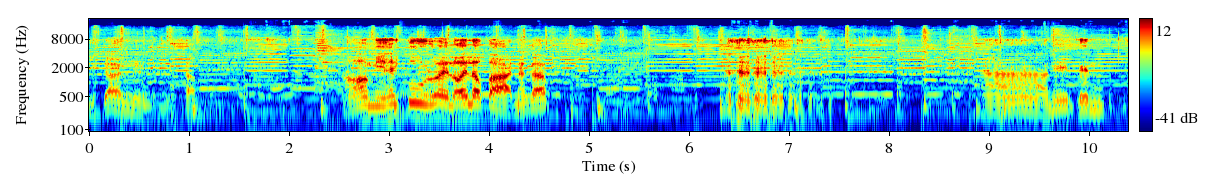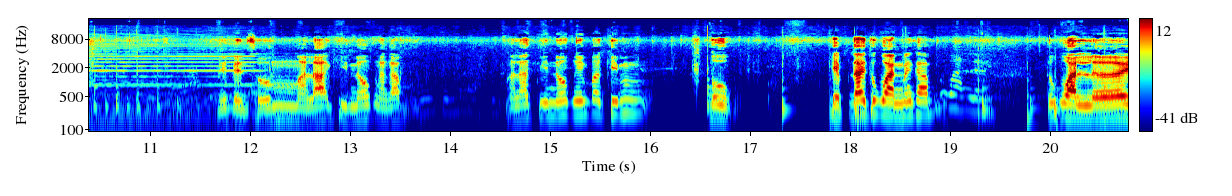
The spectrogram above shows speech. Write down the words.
อีกด้านหนึ่งนะครับ อ๋อ มีให้กู้ด้วยร้อยละบาทนะครับ อ่า นี่เป็น นี่เป็นซุ้มมะละขี้นกนะครับมะละขี้นกนี่ป้าคิมปลูก เก็บได้ทุกวันไหมครับ ทุกวันเลย ทุกวันเลย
